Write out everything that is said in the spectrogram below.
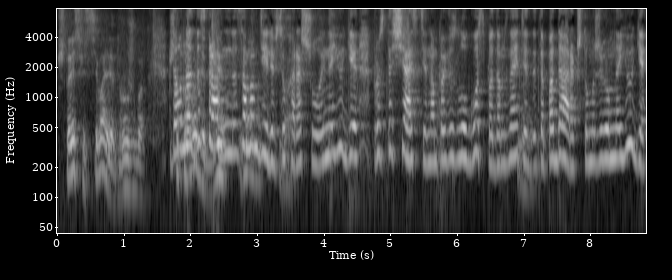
что есть фестивали дружба. Да, у нас насправ- две- на самом Да, деле все да. хорошо. И на юге просто счастье. Нам повезло Господом, знаете, это подарок, что мы живем на юге,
